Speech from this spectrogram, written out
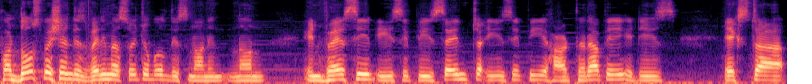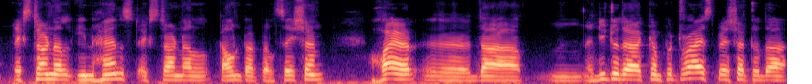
for those patients is very much suitable this non non invasive ECP center ECP heart therapy it is extra external enhanced external counter pulsation where uh, the um, due to the computerized pressure to the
